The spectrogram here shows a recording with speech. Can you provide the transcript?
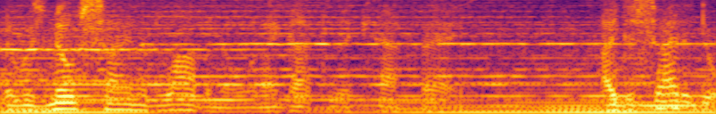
There was no sign of Lobineau when I got to the cafe. I decided to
